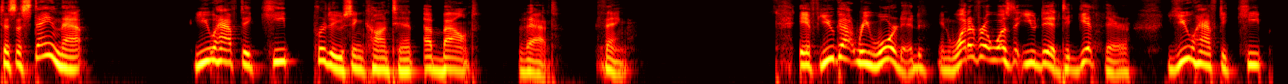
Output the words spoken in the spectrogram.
To sustain that, you have to keep producing content about that thing. If you got rewarded in whatever it was that you did to get there, you have to keep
